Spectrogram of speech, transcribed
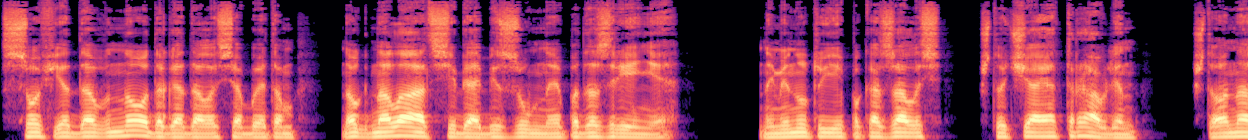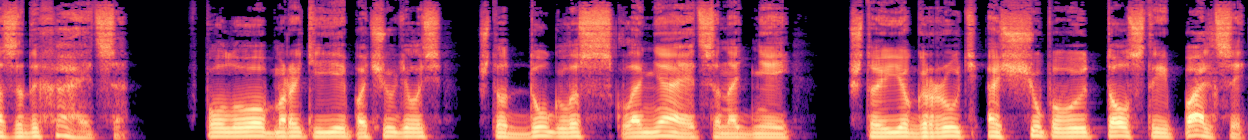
Софья давно догадалась об этом, но гнала от себя безумное подозрение. На минуту ей показалось, что чай отравлен, что она задыхается. В полуобмороке ей почудилось, что Дуглас склоняется над ней, что ее грудь ощупывают толстые пальцы,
